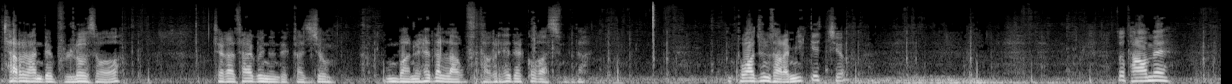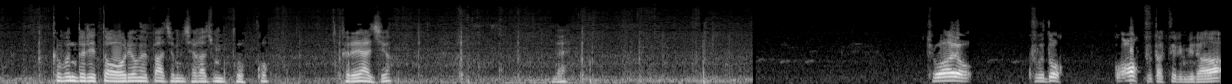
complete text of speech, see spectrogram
차를 한 대 불러서 제가 살고 있는 데까지 좀 운반을 해달라고 부탁을 해야 될 것 같습니다. 도와준 사람이 있겠죠. 또 다음에 그분들이 또 어려움에 빠지면 제가 좀 돕고 그래야죠. 네. 좋아요, 구독 꼭 부탁드립니다.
